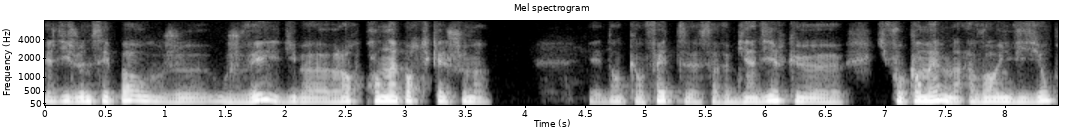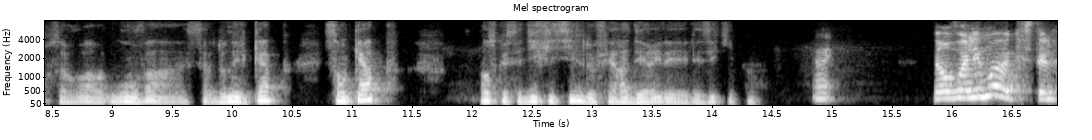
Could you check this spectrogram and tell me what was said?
Elle dit, je ne sais pas où je, où je vais. Il dit, bah, alors prends n'importe quel chemin. Et donc, en fait, ça veut bien dire qu'il faut quand même avoir une vision pour savoir où on va, hein. ça donner le cap. Sans cap, je pense que c'est difficile de faire adhérer les, équipes. Ouais. Mais envoie-les-moi, Christelle.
